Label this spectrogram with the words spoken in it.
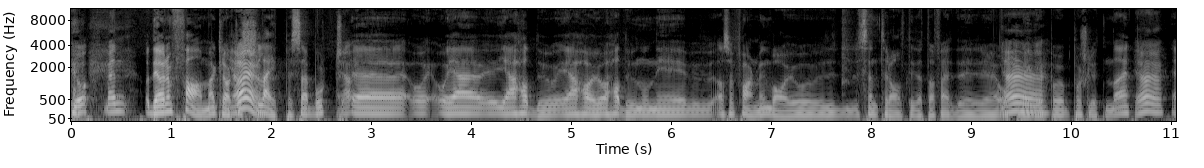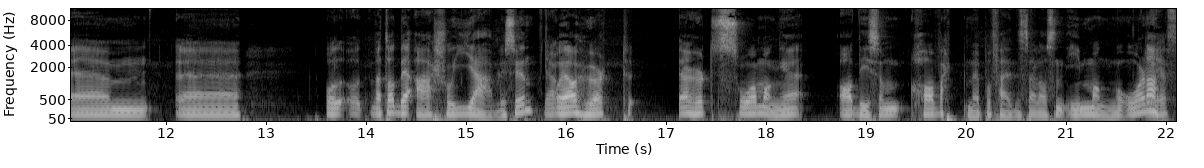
Jo, men det har de faen meg klart Ja, ja. å sleipe seg bort. Ja. Eh, og og jeg, jeg, hadde jo, jeg har jo, hadde jo noen i Altså Faren min var jo sentralt i dette ferderopplegget Ja, ja, ja. på, på slutten der. Ja, ja. Um, uh, og, vet du hva, det er så jævlig synd. Ja. Og jeg har hørt Jeg har hørt så mange av de som har vært med på ferdigseilasen i mange år, da, Yes.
